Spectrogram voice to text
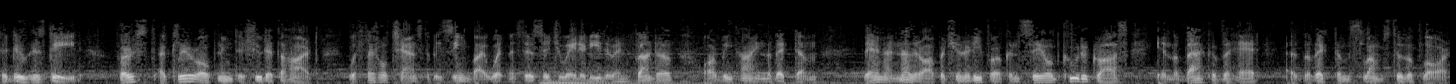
to do his deed. First, a clear opening to shoot at the heart, with little chance to be seen by witnesses situated either in front of or behind the victim. Then another opportunity for a concealed coup de grace in the back of the head as the victim slumps to the floor.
